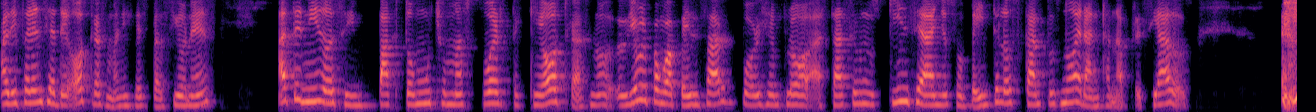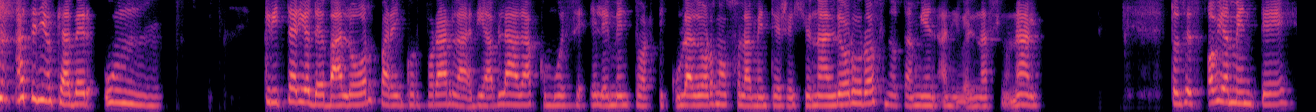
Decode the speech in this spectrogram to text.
a diferencia de otras manifestaciones, ha tenido ese impacto mucho más fuerte que otras, ¿no? Yo me pongo a pensar, por ejemplo, hasta hace unos 15 años o 20 los cantos no eran tan apreciados ha tenido que haber un criterio de valor para incorporar la diablada como ese elemento articulador no solamente regional de Oruro, sino también a nivel nacional. Entonces, obviamente,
